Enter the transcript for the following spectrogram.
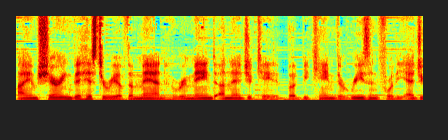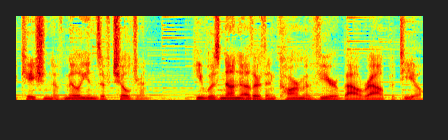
I am sharing the history of the man who remained uneducated but became the reason for the education of millions of children. He was none other than Karmaveer Rao Patil.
